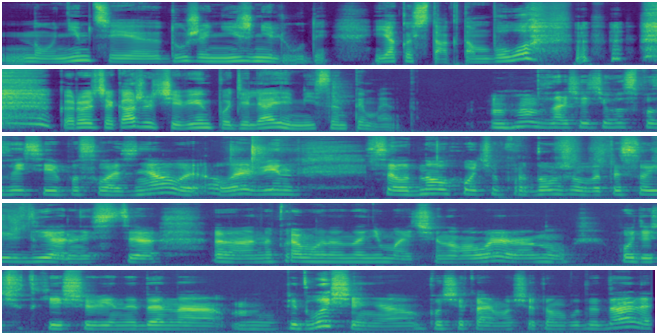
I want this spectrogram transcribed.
ну, німці дуже ніжні люди. Якось так там було. Коротше кажучи, він поділяє мій сентимент. Угу, Значить, його з позиції посла зняли, але він все одно хоче продовжувати свою діяльність е, непрямлено на Німеччину. Але ну, ходять чутки, що він йде на підвищення. Почекаємо, що там буде далі.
